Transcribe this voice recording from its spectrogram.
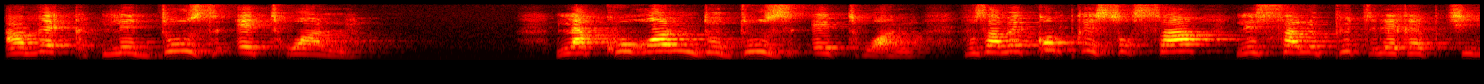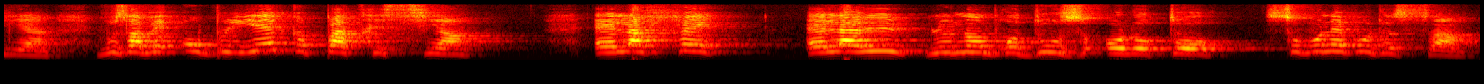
avec les 12 étoiles. La couronne de 12 étoiles. Vous avez compris sur ça, les saloputes, les reptiliens. Vous avez oublié que Patricia, elle a fait, elle a eu le nombre 12 au loto. Souvenez-vous de ça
